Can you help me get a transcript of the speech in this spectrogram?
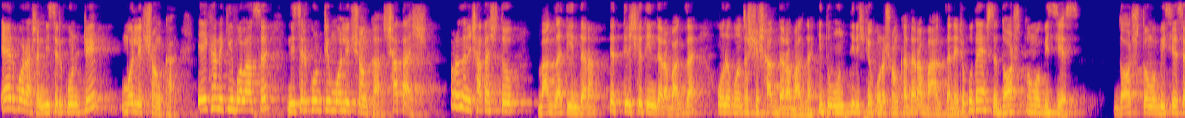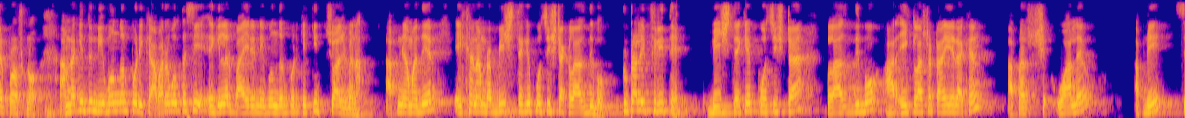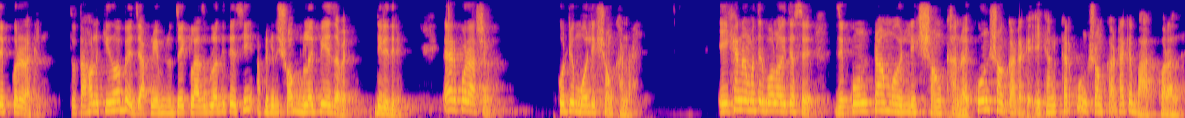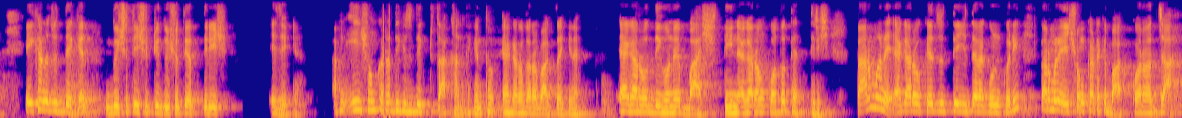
এরপর আসেন নিচের কোনটি? মৌলিক সংখ্যা। এখানে কি বলা আছে? নিচের কোনটি মৌলিক সংখ্যা? সাতাশ। আমরা জানি সাতাশ তো বাঘ যায় তিন দ্বারা, তেত্রিশকে তিন দ্বারা বাঘ যায় উনপঞ্চাশকে সাত দ্বারা বাঘ যায়, কিন্তু উনত্রিশকে কোনো সংখ্যা দ্বারা বাঘ যায় না। এটা কোথায় আসছে? দশতম বিসিএস। দশতম বিসিএস এর প্রশ্ন। আমরা কিন্তু নিবন্ধন পরীক্ষা, আবারও বলতেছি, এগুলার বাইরে নিবন্ধন পরীক্ষা কিচ্ছু আসবে না। আপনি আমাদের এখানে আমরা বিশ থেকে পঁচিশটা ক্লাস দিব। টোটালি ফ্রিতে বিশ থেকে পঁচিশটা ক্লাস দিব আর এই ক্লাসটা টানিয়ে রাখেন, আপনার ওয়ালে আপনি সেভ করে রাখেন। তো তাহলে কি হবে যে আপনি যে ক্লাসগুলো দিতেছি, আপনি কিন্তু সবগুলোই পেয়ে যাবেন ধীরে ধীরে। এরপর আসেন, কোটি মৌলিক সংখ্যা নয়। এইখানে আমাদের বলা হইতেছে যে কোনটা মৌলিক সংখ্যা নয়। কোন সংখ্যাটাকে? এখানকার কোন সংখ্যাটাকে ভাগ করা যায়? এখানে যদি দেখেন, দুইশো তেষট্টি, দুইশো তেত্রিশ, এই যেটা আপনি এই সংখ্যাটার দিকে যদি একটু তাকান, দেখেন তো এগারো দ্বারা ভাগ যায় কিনা? এগারো দ্বিগুণে বাইশ, তিন এগারো কত তেত্রিশ। তার মানে এগারোকে যদি তেইশ দ্বারা গুণ করি, তার মানে এই সংখ্যাটাকে ভাগ করা যায়।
